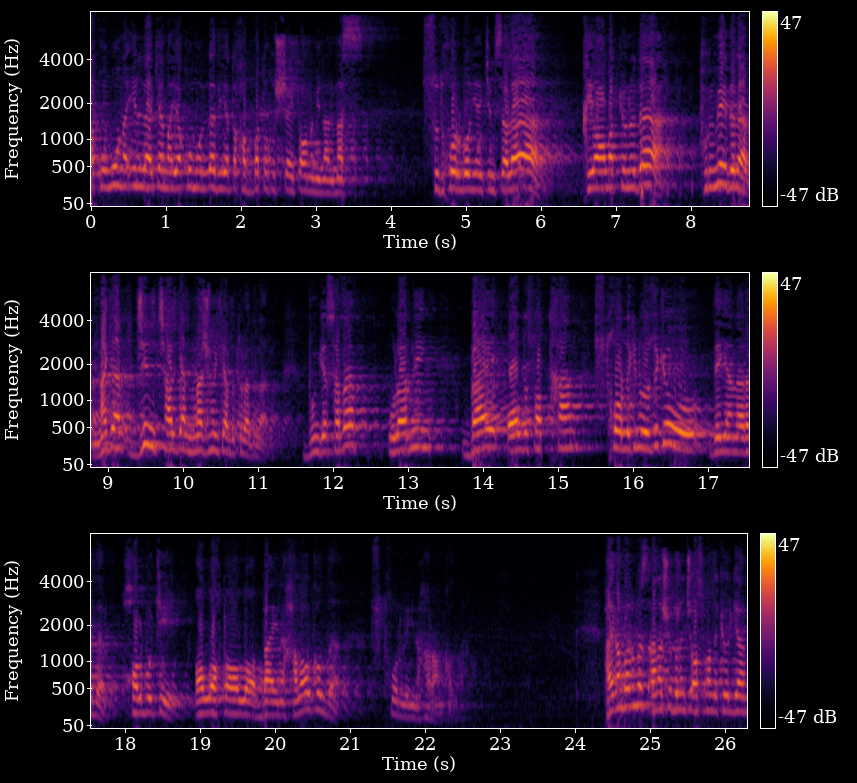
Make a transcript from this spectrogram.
yaqumuna illa kama yaqumu allazi yatakhabbathu ash-shaytonu minal mas." Sudxo'r bo'lgan kimsalar qiyomat kunida turmaydilar, magar jin chalgan majnun kabi turadilar. Bunga sabab ularning bay oldi sotdi ham sudxo'rlikni o'zi-ku deganlaridir. Holbuki Alloh taolo bayni halol qildi, sutxo'rlikni harom qildi. Payg'ambarimiz ana shu birinchi osmonda ko'rgan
